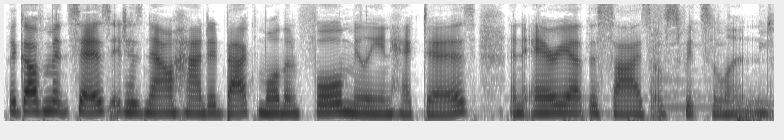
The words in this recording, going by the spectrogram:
The government says it has now handed back more than 4 million hectares, an area the size of Switzerland.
